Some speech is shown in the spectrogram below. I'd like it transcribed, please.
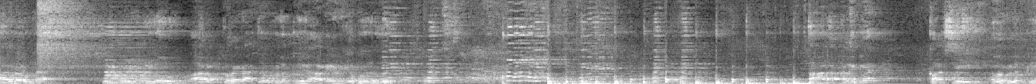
All rounder R M Durairaj அவர்களுக்கு ஆடி அணிவிக்கப்படுகிறது தாளக்கலைஞர் காசி அவர்களுக்கு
